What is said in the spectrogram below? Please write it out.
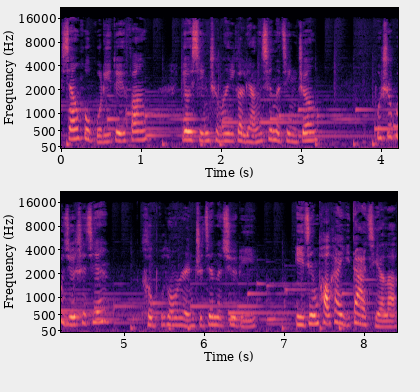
相互鼓励对方，又形成了一个良性的竞争。不知不觉之间，和普通人之间的距离已经抛开一大截了。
